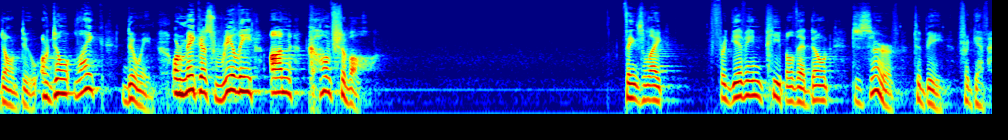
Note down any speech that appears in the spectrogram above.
don't do or don't like doing or make us really uncomfortable. Things like forgiving people that don't deserve to be forgiven.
